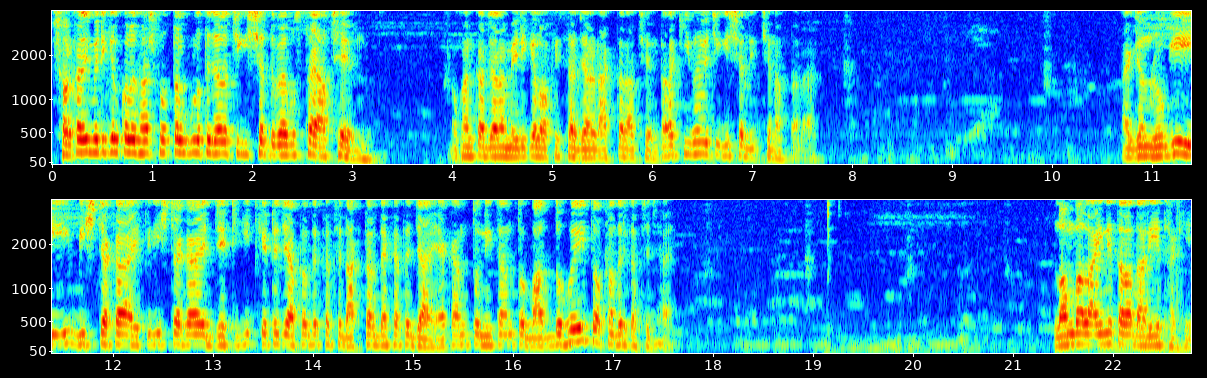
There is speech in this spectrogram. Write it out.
সরকারি মেডিকেল কলেজ হাসপাতালগুলোতে যারা চিকিৎসার ব্যবস্থায় আছেন ওখানকার যারা মেডিকেল অফিসার যারা ডাক্তার আছেন, তারা কীভাবে চিকিৎসা দিচ্ছেন আপনারা? একজন রোগী বিশ টাকায়, তিরিশ টাকায় যে টিকিট কেটে যে আপনাদের কাছে ডাক্তার দেখাতে যায়, একান্ত নিতান্ত বাধ্য হয়েই তো আপনাদের কাছে যায়। লম্বা লাইনে তারা দাঁড়িয়ে থাকে।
